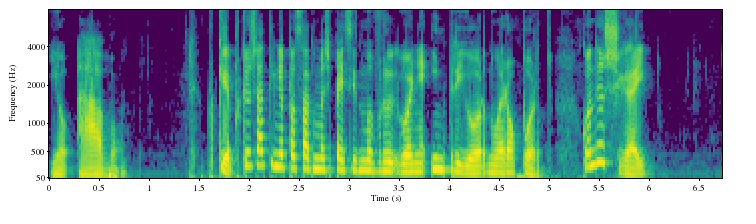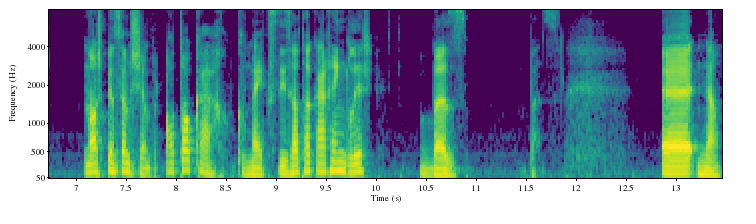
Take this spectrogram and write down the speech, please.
E eu: Ah, bom. Porquê? Porque eu já tinha passado uma espécie de uma vergonha interior no aeroporto. Quando eu cheguei, nós pensamos sempre: autocarro. Como é que se diz autocarro em inglês? buzz. Buzz. Uh, não.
